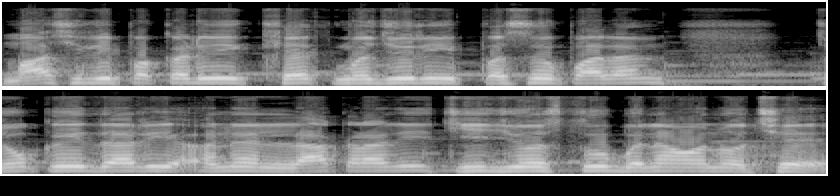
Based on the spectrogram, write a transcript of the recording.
માછલી પકડવી, ખેત મજૂરી, પશુપાલન, ચોકીદારી અને લાકડાની ચીજવસ્તુ બનાવવાનો છે.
